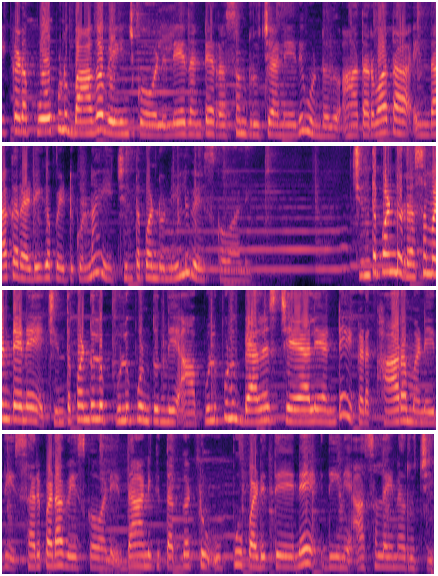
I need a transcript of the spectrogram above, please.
ఇక్కడ పోపును బాగా వేయించుకోవాలి లేదంటే రసం రుచి అనేది ఉండదు. ఆ తర్వాత ఇందాక రెడీగా పెట్టుకున్న ఈ చింతపండు నీళ్ళు వేసుకోవాలి. చింతపండు రసం అంటేనే చింతపండులో పులుపు ఉంటుంది. ఆ పులుపును బ్యాలెన్స్ చేయాలి అంటే ఇక్కడ కారం అనేది సరిపడా వేసుకోవాలి. దానికి తగ్గట్టు ఉప్పు పడితేనే దీని అసలైన రుచి.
